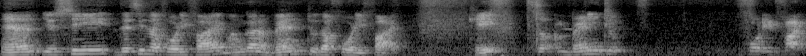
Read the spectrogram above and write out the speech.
And you see this is a 45 I'm gonna bend to the 45 okay so I'm bending to 45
